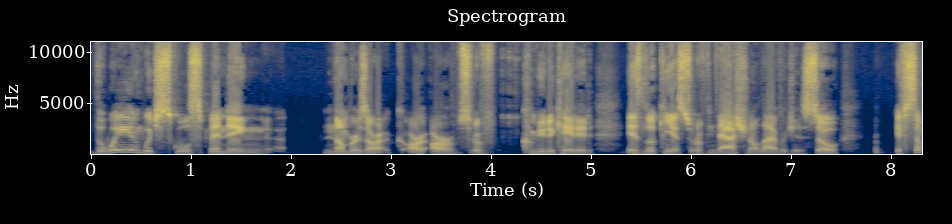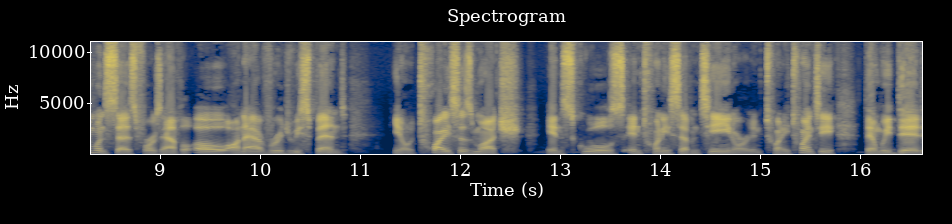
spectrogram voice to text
the way in which school spending numbers are, are are sort of communicated is looking at sort of national averages. So if someone says, for example, oh, on average we spend you know twice as much in schools in 2017 or in 2020 than we did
